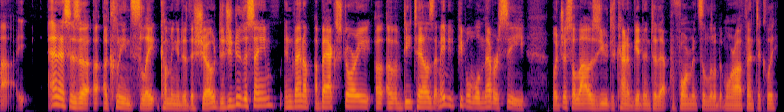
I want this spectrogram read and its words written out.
Uh, Ennis is a, a clean slate coming into the show. Did you do the same? Invent a, a backstory of, of details that maybe people will never see, but just allows you to kind of get into that performance a little bit more authentically?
